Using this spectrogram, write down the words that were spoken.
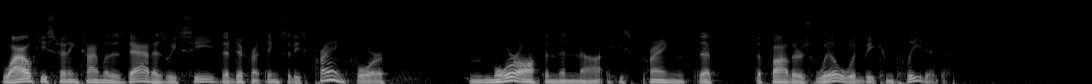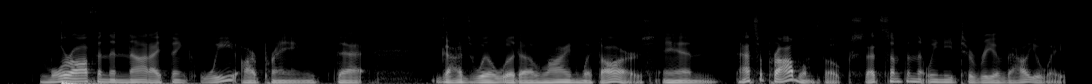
while he's spending time with his dad, as we see the different things that he's praying for, more often than not, he's praying that the Father's will would be completed. more often than not, I think we are praying that God's will would align with ours. And that's a problem, folks. That's something that we need to reevaluate.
